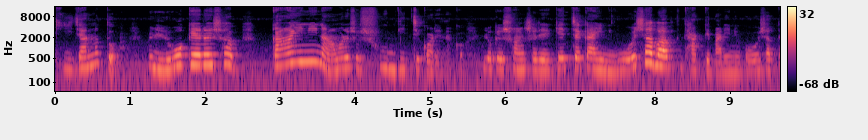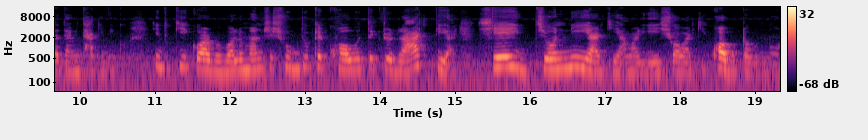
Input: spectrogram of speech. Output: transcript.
কি জানো তো লোকের ওই সব কাহিনি না আমার ওসব শুনতে ইচ্ছে করে না গো। লোকের সংসারের কেচ্চা কাহিনি, ওসব থাকতে পারিনি গো, ওসবটাতে আমি থাকিনি গো। কিন্তু কি করব বলো? মানুষের সুখ দুঃখের খবর তো একটু রাখতে হয়। সেই জন্যই আর কি আমার এই সব আর কি খবর টবর নেওয়া।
